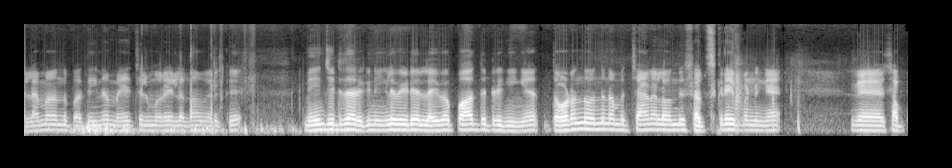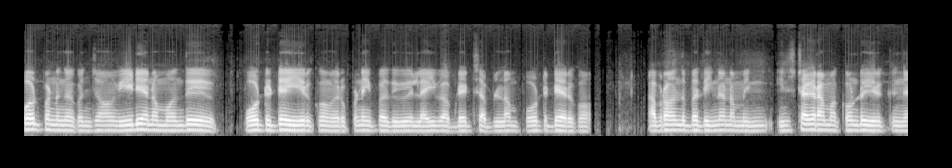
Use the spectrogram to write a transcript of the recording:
எல்லாமே வந்து பார்த்தீங்கன்னா, மேய்ச்சல் முறையில் தான் இருக்குது மேய்ஞ்சிட்டு தான் இருக்குது நீங்களே வீடியோ லைவாக பார்த்துட்ருக்கீங்க. தொடர்ந்து வந்து நம்ம சேனலை வந்து சப்ஸ்கிரைப் பண்ணுங்கள் வே சப்போர்ட் பண்ணுங்கள் கொஞ்சம். வீடியோ நம்ம வந்து போட்டுகிட்டே இருக்கும் விற்பனை பதிவு, லைவ் அப்டேட்ஸ் அப்படிலாம் போட்டுட்டே இருக்கும் அப்புறம் வந்து பார்த்திங்கன்னா நம்ம இன் இன்ஸ்டாகிராம் அக்கௌண்ட்டும் இருக்குங்க.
